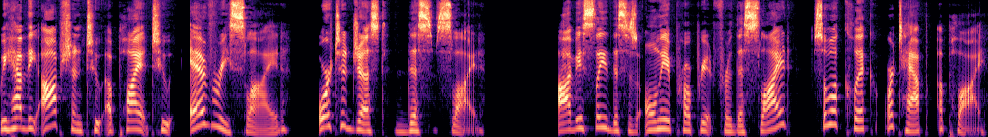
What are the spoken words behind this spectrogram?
we have the option to apply it to every slide or to just this slide. Obviously, this is only appropriate for this slide, so we'll click or tap Apply.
